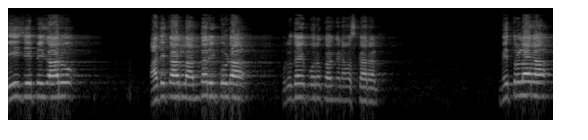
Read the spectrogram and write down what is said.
డీజీపీ గారు అధికారులందరికీ కూడా హృదయపూర్వకంగా నమస్కారాలు. మిత్రులారా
